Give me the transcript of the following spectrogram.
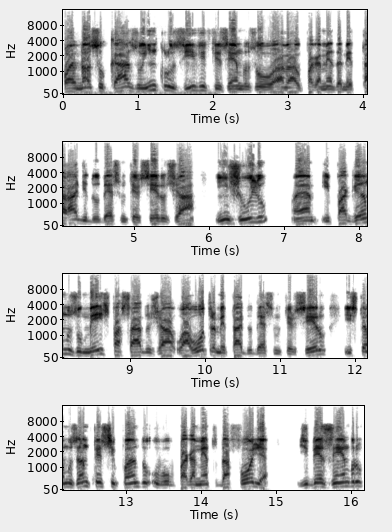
Olha, no nosso caso, inclusive, fizemos o, a, o pagamento da metade do 13 terceiro já em julho, né, e pagamos o mês passado já a outra metade do 13 terceiro e estamos antecipando o, o pagamento da folha de dezembro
